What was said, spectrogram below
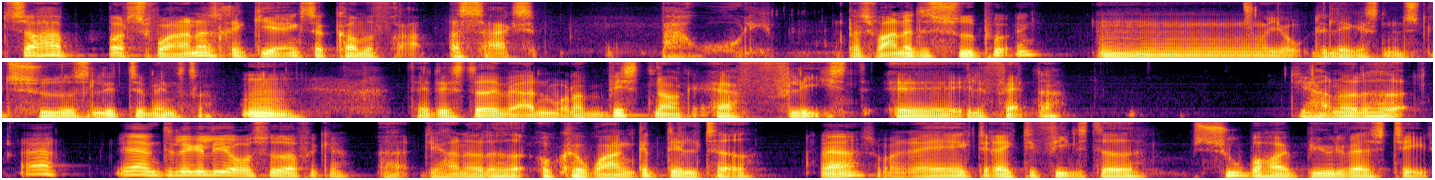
så har Botswanas regering så kommet frem og sagt, bare rolig. Botswana er det sydpå, ikke? Mm, jo, det ligger sådan syd og så lidt til venstre. Mm. Det er det sted i verden, hvor der vist nok er flest øh, elefanter. De har noget, der hedder, Ja. ja, det ligger lige over Sydafrika. ja, de har noget, der hedder Okavango-deltaget, Ja. som er et rigtig, rigtig fint sted. Super høj biodiversitet.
